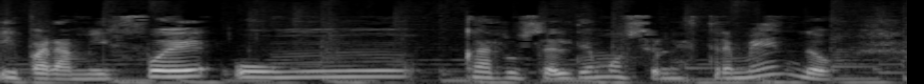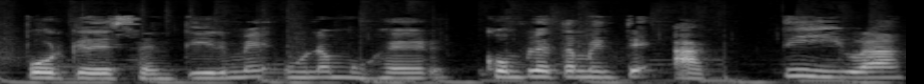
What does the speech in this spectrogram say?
Y para mí fue un carrusel de emociones tremendo, porque de sentirme una mujer completamente activa,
